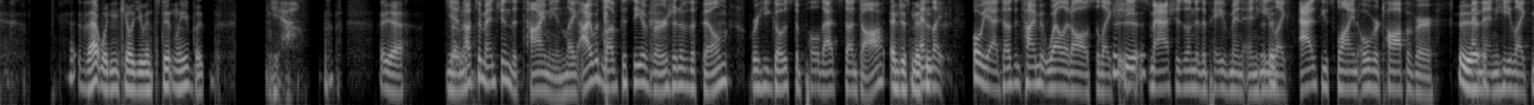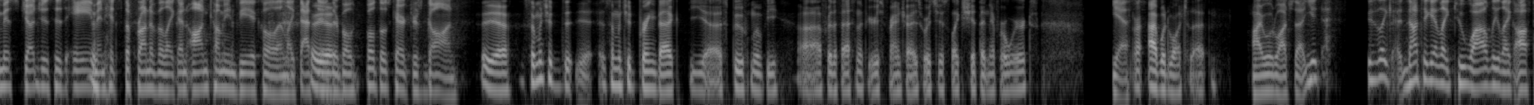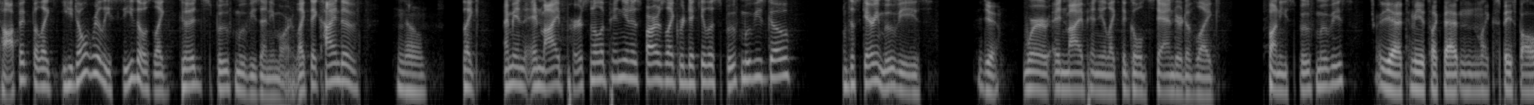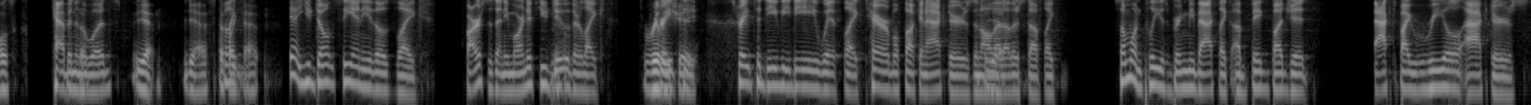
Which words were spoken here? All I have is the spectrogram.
that wouldn't kill you instantly, but Yeah. yeah. Yeah, So not to mention the timing. Like I would love to see a version of the film where he goes to pull that stunt off and just misses. and like oh yeah, it doesn't time it well at all. So like she Yeah. smashes under the pavement and he like as he's flying over top of her, yeah. and then he like misjudges his aim and hits the front of a like an oncoming vehicle and like that's Yeah. it they're both both those characters gone Yeah, someone should d- yeah, someone should bring back the uh, spoof movie uh, for the Fast and the Furious franchise, where it's just like shit that never works. yes I- I would watch that. i would watch that you it's like uh, not to get like too wildly like off topic but like you don't really see those like good spoof movies anymore like they kind of No. like i mean in my personal opinion as far as like ridiculous spoof movies go the scary movies Yeah. were in my opinion like the gold standard of like funny spoof movies Yeah. To me, it's like that and like Spaceballs. cabin in the woods Yeah. Yeah. Stuff like, like, that. Yeah, you don't see any of those like farces anymore. And if you do, No. they're like Really straight shitty. to straight to DVD with like terrible fucking actors and all that other stuff. Like someone please bring me back like a big budget backed by real actors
